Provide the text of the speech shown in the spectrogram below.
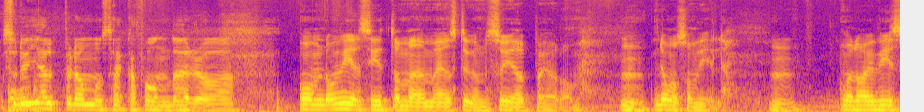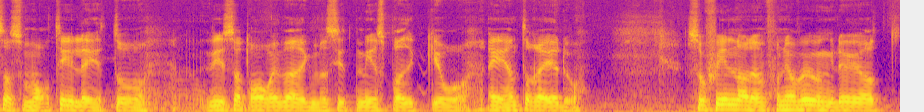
Så du hjälper dem att söka fonder? och... Om de vill sitta med mig en stund så hjälper jag dem. Mm. De som vill. Mm. Och det är vissa som har tillit och vissa drar iväg med sitt missbruk och är inte redo. Så skillnaden från när jag var ung det är att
